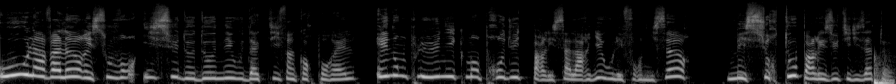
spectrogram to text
où la valeur est souvent issue de données ou d'actifs incorporels, et non plus uniquement produite par les salariés ou les fournisseurs, mais surtout par les utilisateurs.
